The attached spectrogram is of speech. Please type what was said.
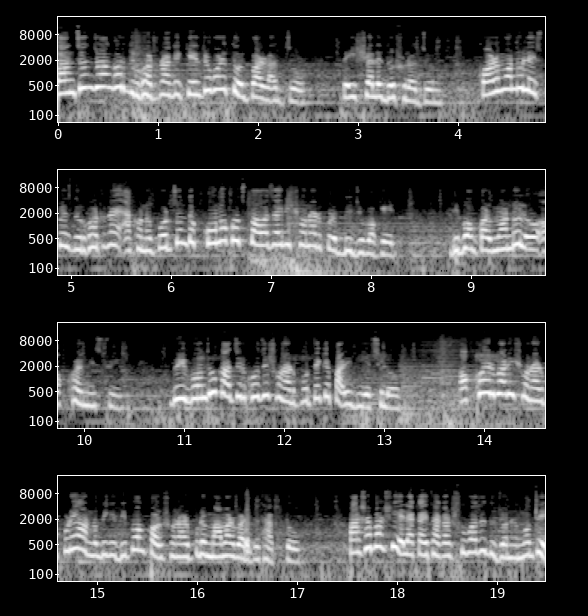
কাঞ্চনজঙ্ঘার দুর্ঘটনাকে কেন্দ্র করে তোলপাড় রাজ্য। তেইশ সালে দোসরা জুন। করমণ্ডল এক্সপ্রেস দুর্ঘটনায় এখনও পর্যন্ত কোনো খোঁজ পাওয়া যায়নি সোনারপুরের দুই যুবকের। দীপঙ্কর মণ্ডল ও অক্ষয় মিস্ত্রি। দুই বন্ধু কাজের খোঁজে সোনারপুর থেকে পাড়ি দিয়েছিল। অক্ষয়ের বাড়ি সোনারপুরে, অন্যদিকে দীপঙ্কর সোনারপুরে মামার বাড়িতে থাকতো। পাশাপাশি এলাকায় থাকার সুবাদে দুজনের মধ্যে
